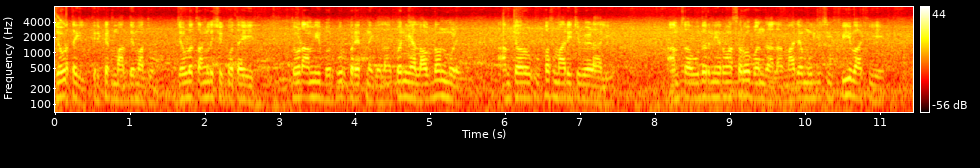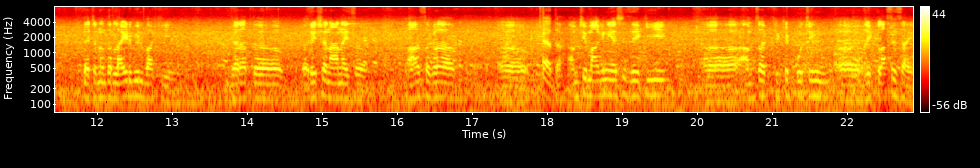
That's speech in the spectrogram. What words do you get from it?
जेवढं येईल क्रिकेट माध्यमातून जेवढं चांगलं शिकवता येईल तेवढं आम्ही भरपूर प्रयत्न केला. पण या लॉकडाऊनमुळे आमच्यावर उपासमारीची वेळ आली. आमचा उदरनिर्वाह सर्व बंद झाला. माझ्या मुलीची फी बाकी आहे. त्याच्यानंतर लाइट बिल बाकी आहे. घरात रेशन आणायचं. हा सगळा अ, आता? आमची मागणी अशीच आहे की आमचं क्रिकेट कोचिंग जे क्लासेस आहे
